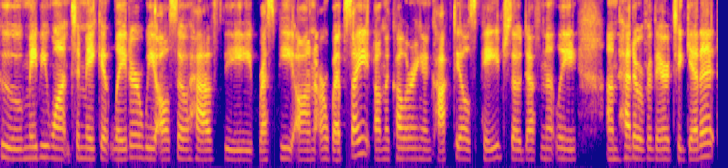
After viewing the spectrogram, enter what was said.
who maybe want to make it later, we also have the recipe on our website on the Coloring and Cocktails page. So definitely um, head over there to get it.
